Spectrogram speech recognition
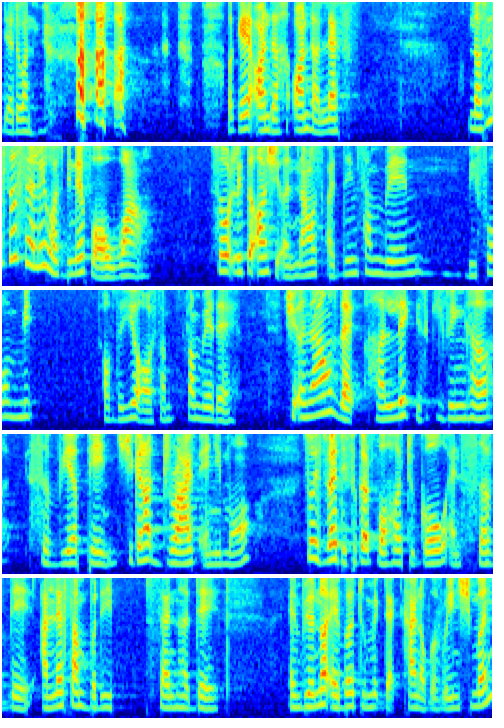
the other one. okay, on, the, on her left. Now, Sister Sally has been there for a while. So later on, she announced, I think somewhere before mid of the year or some, somewhere there, she announced that her leg is giving her severe pain. She cannot drive anymore. So it's very difficult for her to go and serve there unless somebody send her there. And we're not able to make that kind of arrangement.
